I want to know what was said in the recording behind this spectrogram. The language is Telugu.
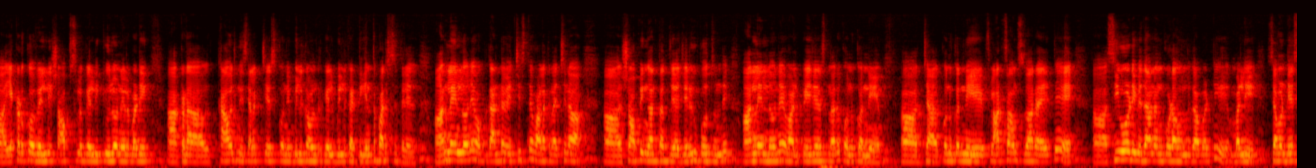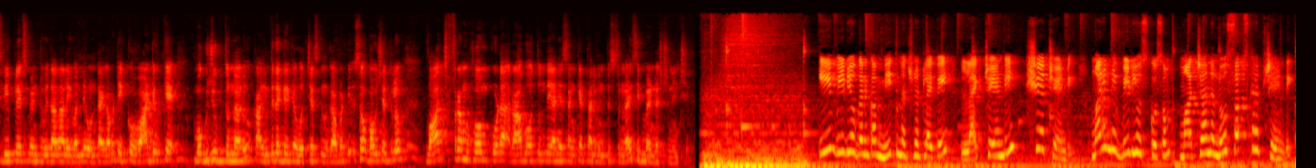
ఎక్కడికో వెళ్ళి షాప్స్లోకి వెళ్ళి క్యూలో నిలబడి అక్కడ కావాల్సిన సెలెక్ట్ చేసుకొని బిల్ కౌంటర్కి వెళ్ళి బిల్ కట్టి ఇంత పరిస్థితి లేదు. ఆన్లైన్లోనే ఒక గంట వెచ్చిస్తే వాళ్ళకి నచ్చిన షాపింగ్ అంతా జ- జరిగిపోతుంది. ఆన్లైన్లోనే వాళ్ళు పే చేస్తున్నారు. కొన్ని కొన్ని చా- కొన్ని కొన్ని ప్లాట్ఫామ్స్ ద్వారా అయితే సిఓడి విధానం కూడా ఉంది కాబట్టి మళ్ళీ సెవెన్ డేస్ రీప్లేస్మెంట్ విధానాలు ఇవన్నీ ఉంటాయి కాబట్టి ఎక్కువ వాటికే మొగ్గు చూపుతున్నారు. ఇంటి దగ్గరికే వచ్చేస్తుంది కాబట్టి. సో భవిష్యత్తులో వాచ్ ఫ్రమ్ హోమ్ కూడా రాబోతుంది అనే సంకేతాలు వినిపిస్తున్నాయి సినిమా ఇండస్ట్రీ నుంచి. ఈ వీడియో గనుక మీకు నచ్చినట్లయితే లైక్ చేయండి షేర్ చేయండి. మరిన్ని వీడియోస్ కోసం మా ఛానల్ను సబ్స్క్రైబ్ చేయండి.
